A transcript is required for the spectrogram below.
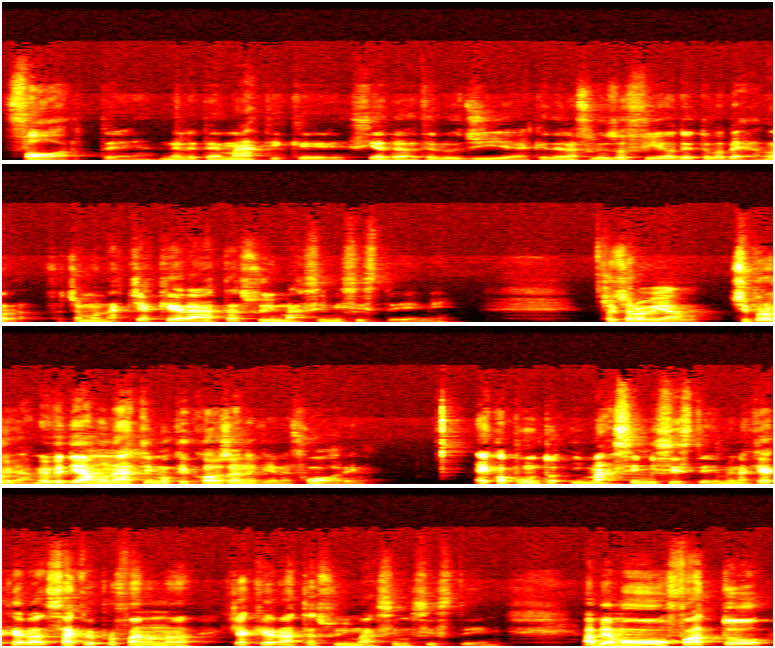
forte nelle tematiche sia della teologia che della filosofia, ho detto vabbè, allora facciamo una chiacchierata sui massimi sistemi. Ci proviamo. Ci proviamo e vediamo un attimo che cosa ne viene fuori. Ecco appunto i massimi sistemi, una chiacchierata sacra e profana, una chiacchierata sui massimi sistemi. Abbiamo fatto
